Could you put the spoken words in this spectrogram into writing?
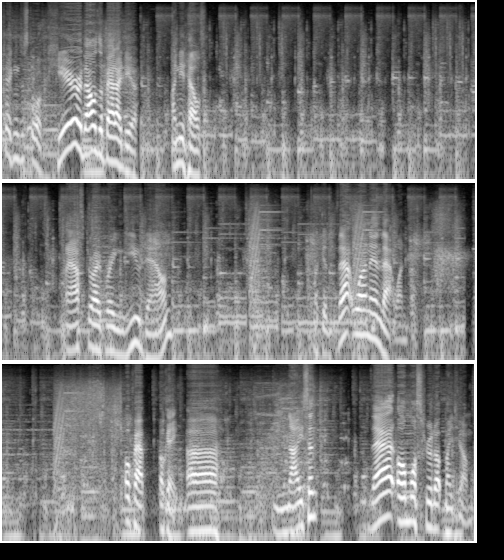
Okay, I can just go up here. That was a bad idea. I need health. After I bring you down. Look at that one and that one. Oh crap. Okay. Uh, nice and... That almost screwed up my jump.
